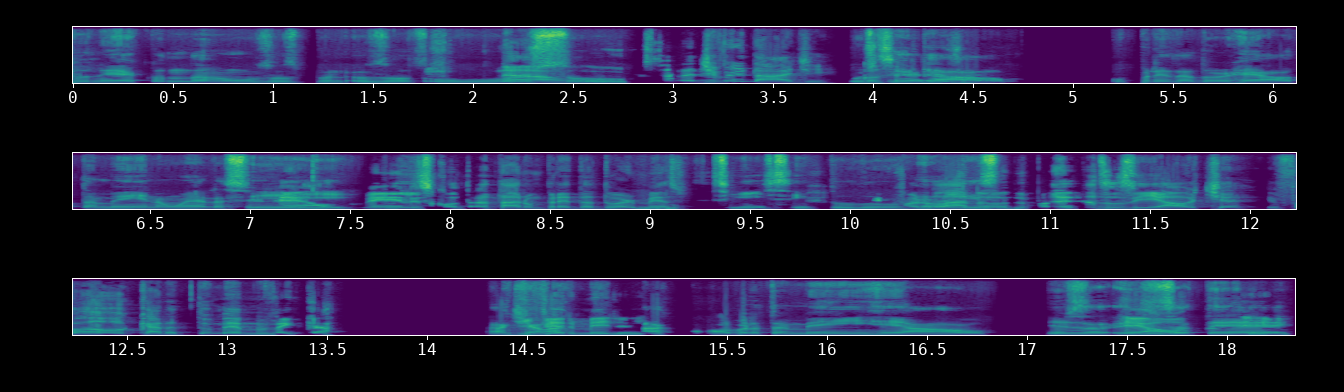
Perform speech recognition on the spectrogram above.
bonecos, não. Os, bone- os outros, o Não, urso, o urso era de verdade, o com certeza. real, o Predador real também não era CGI. Real, também eles contrataram um predador mesmo. Sim, sim, tudo. Foram lá no, no planeta dos Yautja e falaram, ô cara, tu mesmo, vem cá, de Aquela- vermelho aí. a cobra também, real. Eles, eles Real até também.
